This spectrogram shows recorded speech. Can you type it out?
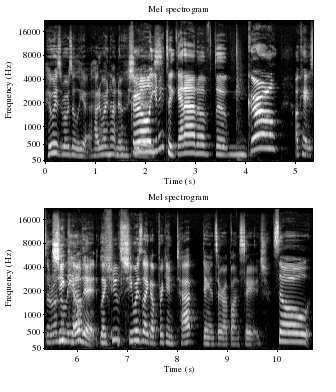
who is Rosalia? How do I not know who Girl, she is? Girl, you need to get out of the girl. Okay, so she killed it. Like she she, was- like a freaking tap dancer up on stage. So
